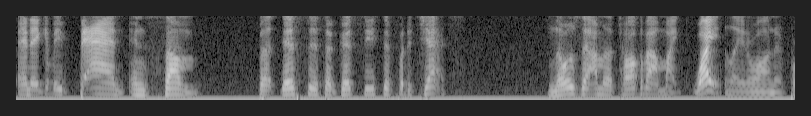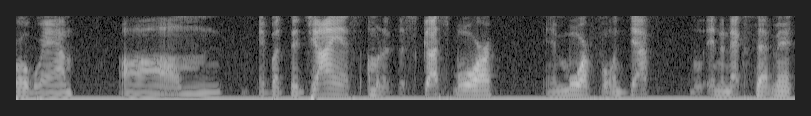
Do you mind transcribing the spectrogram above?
and they could be bad in some. But this is a good season for the Jets. Knows that I'm going to talk about Mike White later on in the program. Um, but the Giants, I'm going to discuss more and more in depth in the next segment.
